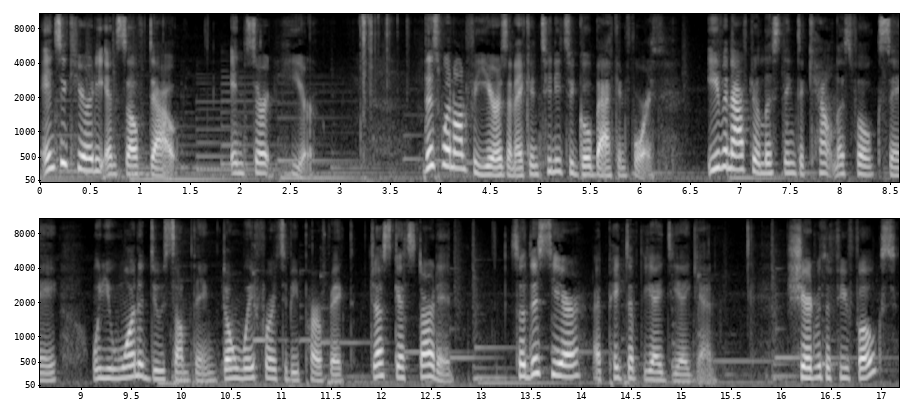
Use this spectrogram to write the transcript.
Insecurity and self doubt. Insert here. This went on for years and I continued to go back and forth. Even after listening to countless folks say, when you want to do something, don't wait for it to be perfect, just get started. So this year, I picked up the idea again. Shared with a few folks,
